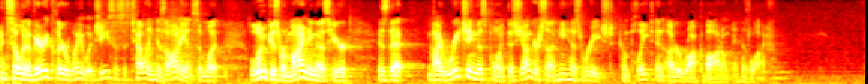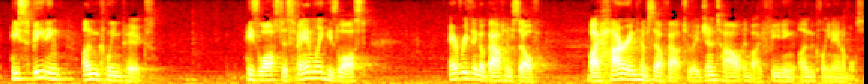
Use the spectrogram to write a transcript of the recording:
And so, in a very clear way, what Jesus is telling his audience and what Luke is reminding us here is that by reaching this point, this younger son, he has reached complete and utter rock bottom in his life. He's feeding unclean pigs. He's lost his family, he's lost everything about himself by hiring himself out to a Gentile and by feeding unclean animals.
